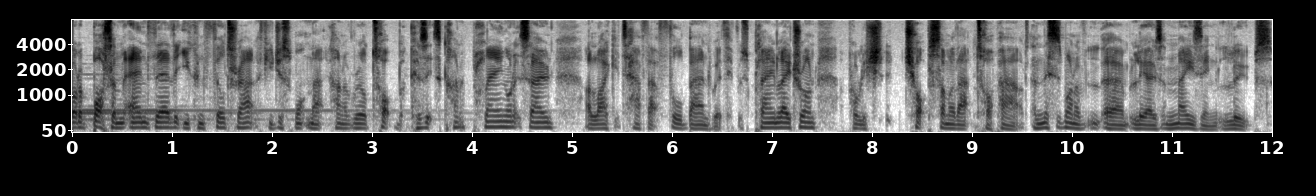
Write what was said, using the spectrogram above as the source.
Got a bottom end there that you can filter out if you just want that kind of real top because it's kind of playing on its own. I like it to have that full bandwidth. If it was playing later on, I'll probably chop some of that top out. And this is one of um, Leo's amazing loops.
